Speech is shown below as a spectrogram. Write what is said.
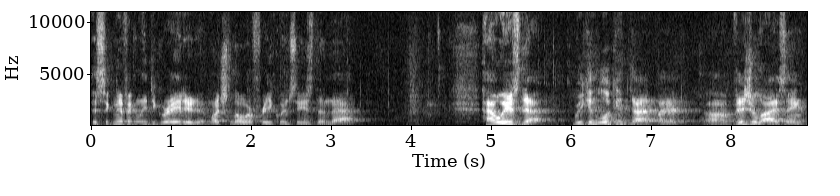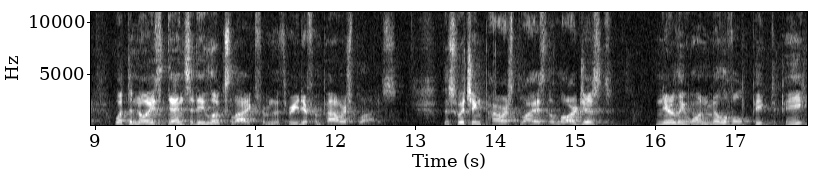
is significantly degraded at much lower frequencies than that. How is that? We can look at that by uh, visualizing what the noise density looks like from the three different power supplies. The switching power supply is the largest, nearly one millivolt peak to peak,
